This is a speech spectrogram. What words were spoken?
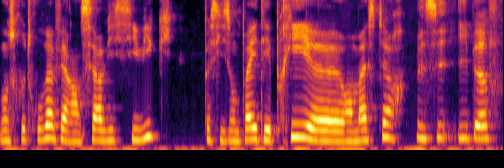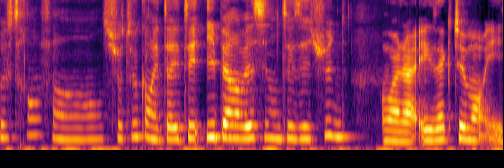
vont se retrouver à faire un service civique parce qu'ils n'ont pas été pris euh, en master. Mais c'est hyper frustrant, enfin, surtout quand tu as été hyper investi dans tes études. Voilà, exactement. Et,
